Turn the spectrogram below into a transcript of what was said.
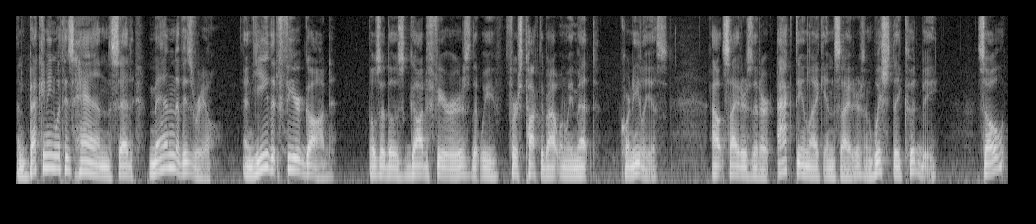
and beckoning with his hand said, Men of Israel, and ye that fear God, those are those God-fearers that we first talked about when we met Cornelius, outsiders that are acting like insiders and wish they could be. So,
